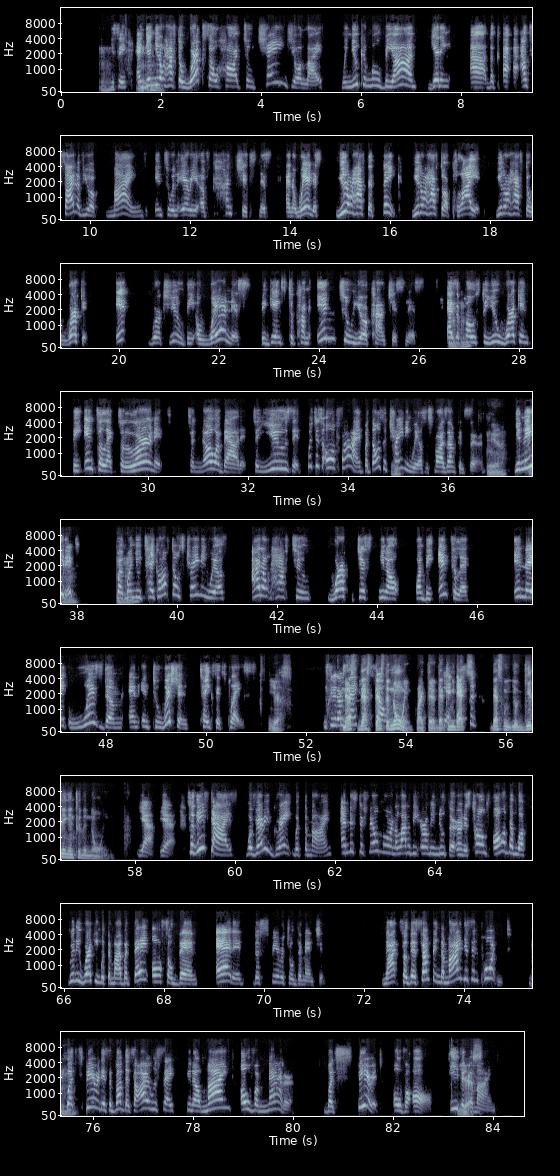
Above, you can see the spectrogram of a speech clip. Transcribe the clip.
Mm-hmm. You see, and mm-hmm. then you mm-hmm. don't have to work so hard to change your life when you can move beyond getting uh, the uh, uh, outside of your mind into an area of consciousness and awareness. You don't have to think. You don't have to apply it. You don't have to work it. It works you. The awareness begins to come into your consciousness as mm-hmm. opposed to you working the intellect to learn it to know about it, to use it, which is all fine. But those are mm. training wheels as far as I'm concerned. Yeah. You need mm-hmm. it. But mm-hmm. when you take off those training wheels, I don't have to work just, you know, on the intellect. Innate wisdom and intuition takes its place. Yes. You see what I'm that's, saying? That's that's the knowing right there. That yeah, to me, that's that's the, that's when you're getting into the knowing. Yeah, yeah. So these guys, were very great with the mind. And Mr. Fillmore and a lot of the early Luther, Ernest Holmes, all of them were really working with the mind, but they also then added the spiritual dimension. Not so there's something, the mind is important, mm-hmm. but spirit is above that. So I always say, you know, mind over matter, but spirit over all, even yes. the mind.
